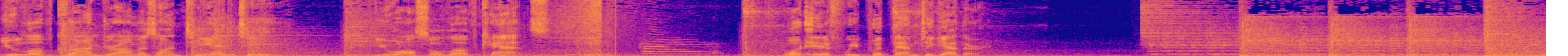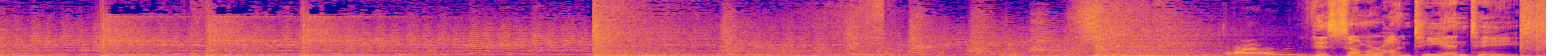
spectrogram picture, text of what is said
You love crime dramas on TNT. You also love cats. What if we put them together? This summer on TNT.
